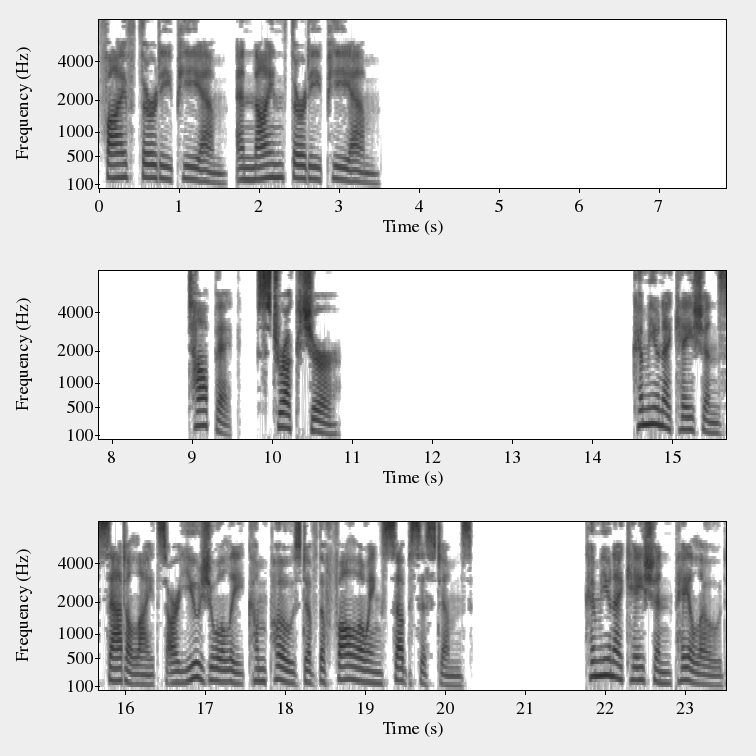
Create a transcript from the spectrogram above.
5.30 pm, and 9.30 pm. Topic: Structure. Communications satellites are usually composed of the following subsystems. Communication payload,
